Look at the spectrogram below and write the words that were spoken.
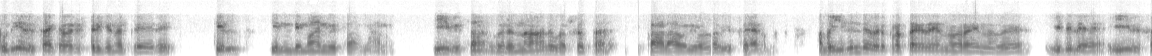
പുതിയ വിസയ്ക്ക് അവർ ഇട്ടിരിക്കുന്ന പേര് സ്കിൽസ് ഇൻ ഡിമാൻഡ് വിസ എന്നാണ്. ഈ വിസ ഒരു നാല് വർഷത്തെ കാലാവധിയുള്ള വിസയാണ്. അപ്പൊ ഇതിന്റെ ഒരു പ്രത്യേകത എന്ന് പറയുന്നത് ഇതിലെ ഈ വിസ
